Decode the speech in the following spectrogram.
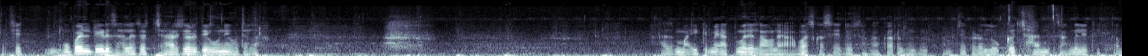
त्याचे मोबाईल डेड झाला तर चार्जर देऊन येऊ त्याला. आज माईक मी आतमध्ये लावला आहे आवाज कसा येतो सांगा. कारण आमच्याकडं लोक छान चांगले आहेत एकदम.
